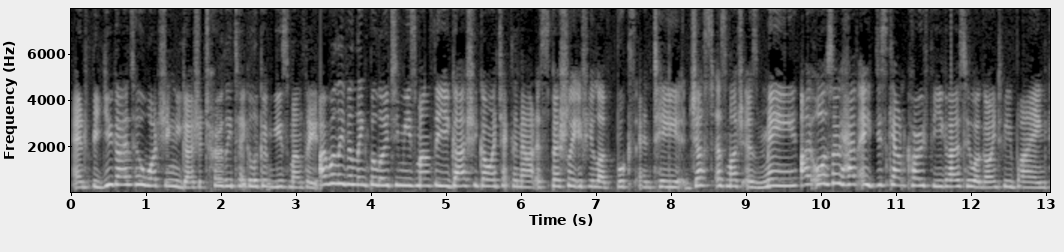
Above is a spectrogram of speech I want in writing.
And for you guys who are watching, you guys should totally take a look at Muse Monthly. I will leave a link below to Muse Monthly. You guys should go and check them out, especially if you love books and tea just as much as me. I also have a discount code for you guys who are going to be buying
